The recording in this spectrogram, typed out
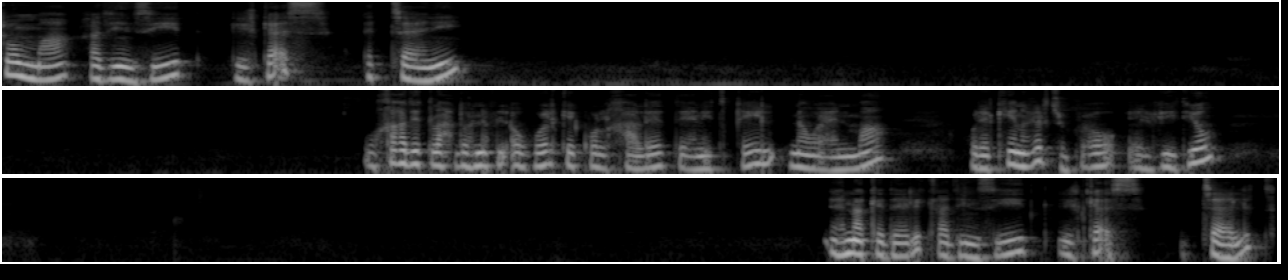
ثم غادي نزيد الكاس الثاني. وخا غادي تلاحظوا هنا في الأول كيكون الخليط يعني ثقيل نوعا ما. ولكن غير تبعوا الفيديو. هنا كذلك غادي نزيد الكأس الثالث.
